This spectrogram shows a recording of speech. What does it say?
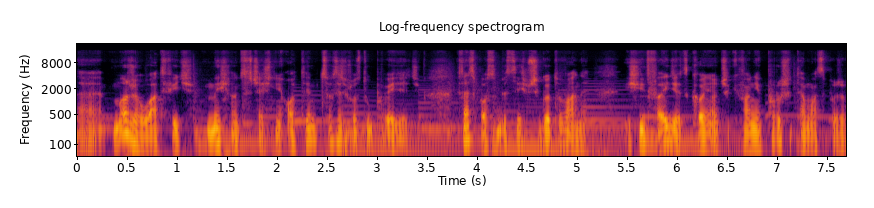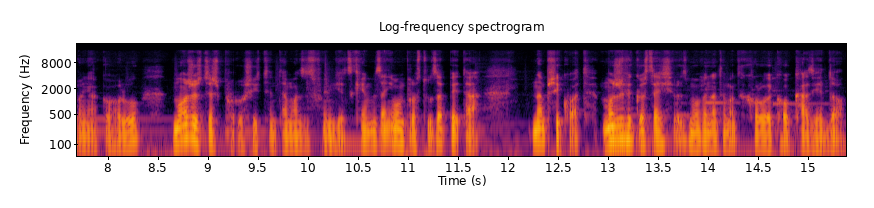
e, może ułatwić, myśląc wcześniej o tym, co chcesz po prostu powiedzieć. W ten sposób jesteś przygotowany. Jeśli Twoje dziecko nieoczekiwanie poruszy temat spożywania alkoholu, możesz też poruszyć ten temat ze swoim dzieckiem, zanim on po prostu zapyta. Na przykład, możesz wykorzystać rozmowę na temat alkoholu jako okazję do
